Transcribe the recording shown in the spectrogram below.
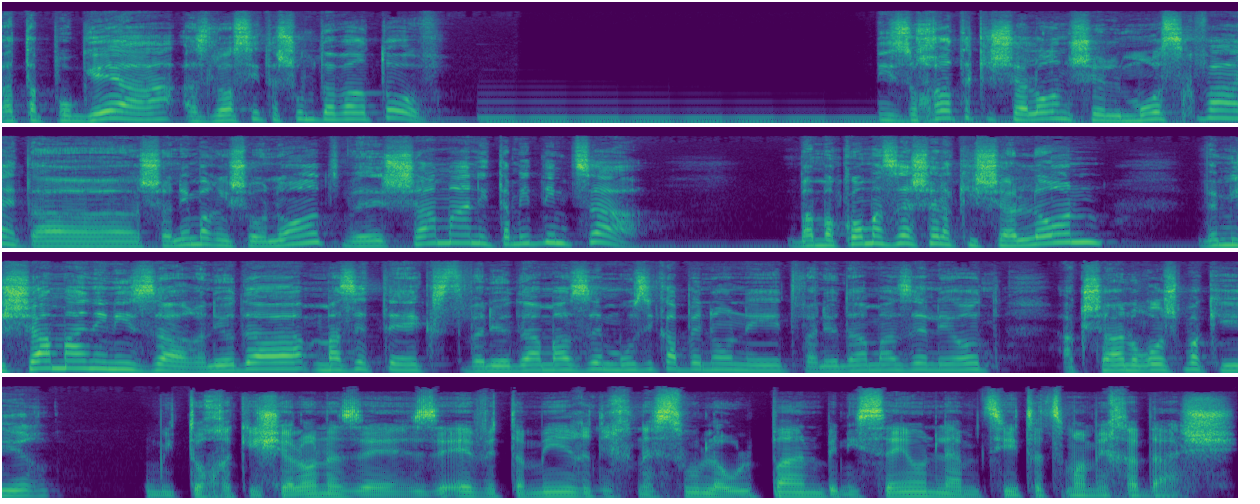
ואתה פוגע, אז לא עשית שום דבר טוב. אני זוכר את הכישלון של מוסקבה, את השנים הראשונות, ושם אני תמיד נמצא. במקום הזה של הכישלון, ומשם אני נזהר. אני יודע מה זה טקסט, ואני יודע מה זה מוזיקה בינונית, ואני יודע מה זה להיות עקשן ראש בקיר. ומתוך הכישלון הזה, זאב ותמיר נכנסו לאולפן בניסיון להמציא את עצמם מחדש.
